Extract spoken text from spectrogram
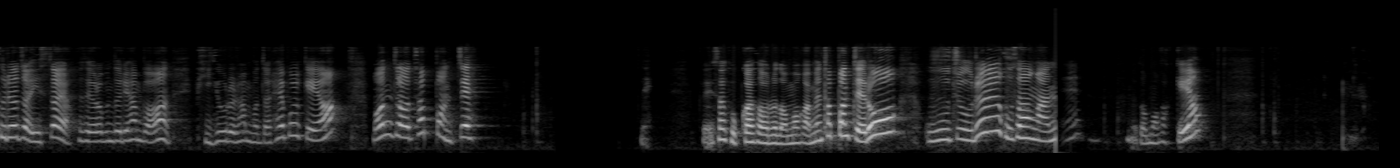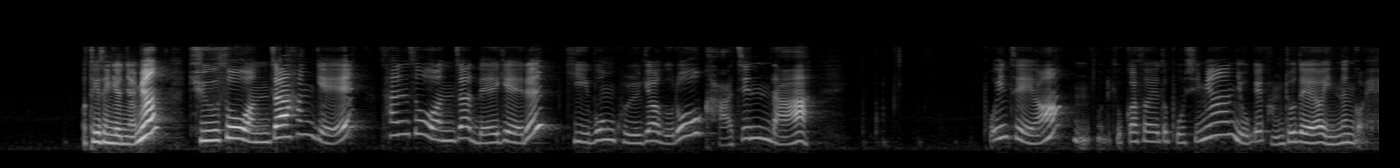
그려져 있어요. 그래서 여러분들이 한번 비교를 한번 잘 해볼게요. 먼저 첫 번째. 네. 그래서 교과서로 넘어가면 첫 번째로 우주를 구성하는 네, 넘어갈게요. 어떻게 생겼냐면 규소 원자 한 개에 산소 원자 네 개를 기본 골격으로 가진다. 포인트예요. 음, 우리 교과서에도 보시면 이게 강조되어 있는 거예요.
